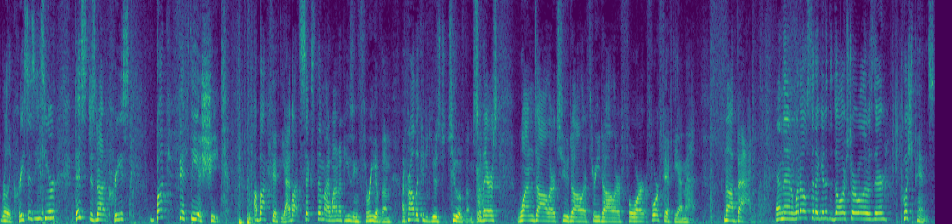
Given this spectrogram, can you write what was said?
really creases easier. This does not crease. Buck 50 a sheet. A buck 50. I bought six of them. I wound up using three of them. I probably could have used two of them. So there's $1, $2, $3, 4 450 I'm at. Not bad. And then what else did I get at the dollar store while I was there? Push pins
